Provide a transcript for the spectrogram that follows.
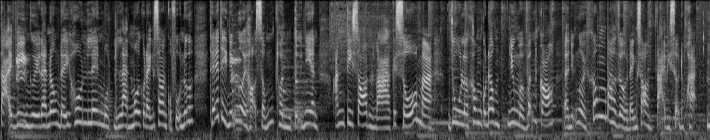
Tại vì người đàn ông đấy hôn lên một làn môi có đánh son của phụ nữ. Thế thì những người họ sống thuần tự nhiên anti son là cái số mà dù là không có đông nhưng mà vẫn có là những người không bao giờ đánh son tại vì sợ độc hại. Ừ.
